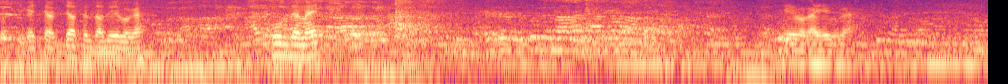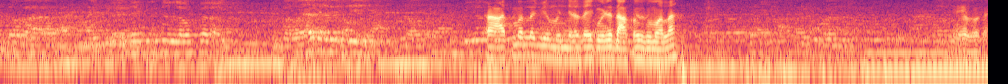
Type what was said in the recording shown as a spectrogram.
कसली काय चर्चा असेल चालू आहे बघा. खूप जण आहेत. हे बघा हे बघा. हा आतमधला मी मंदिराचा एक मिनिट दाखवतो तुम्हाला. हे बघा.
